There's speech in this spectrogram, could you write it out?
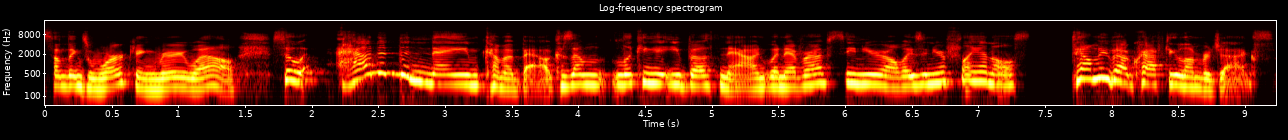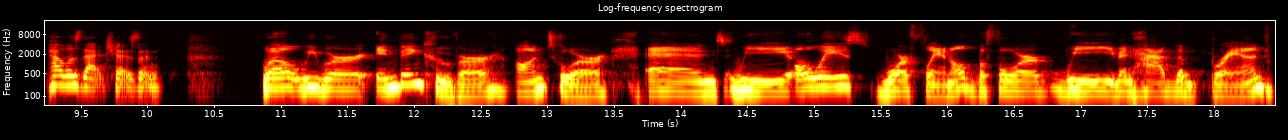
something's working very well. So, how did the name come about? Because I'm looking at you both now, and whenever I've seen you, you're always in your flannels. Tell me about Crafty Lumberjacks. How was that chosen? Well, we were in Vancouver on tour and we always wore flannel before we even had the brand.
